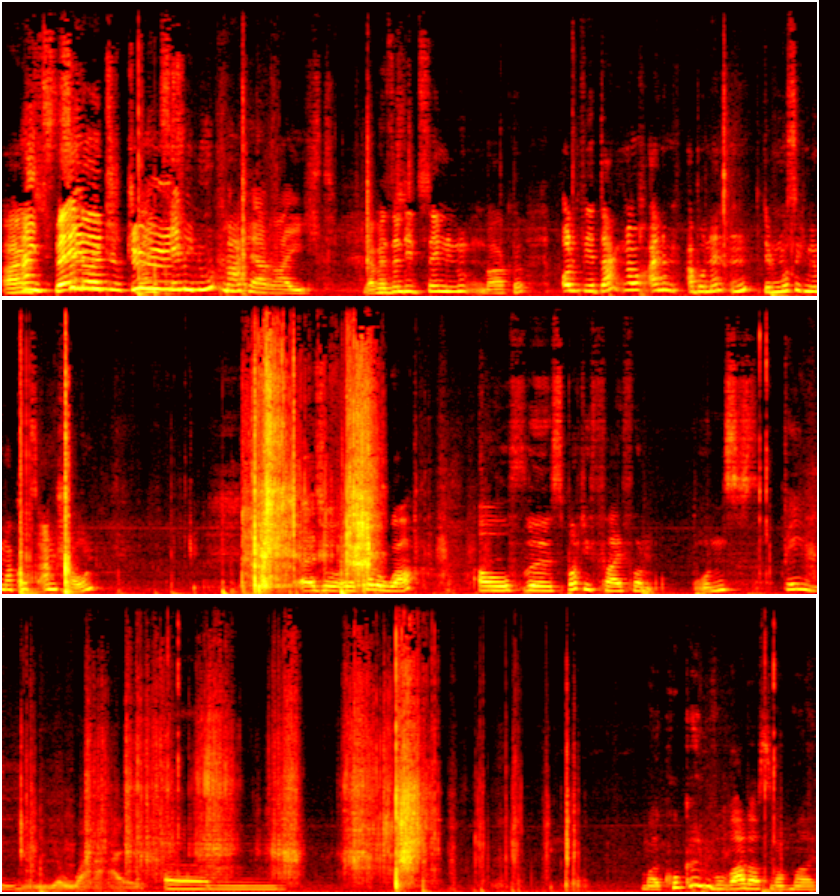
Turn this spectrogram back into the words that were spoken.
eins. 1 Beendet. Tschüss. 10 Minuten Marke erreicht. Ja, wir sind die 10 Minuten Marke. Und wir danken auch einem Abonnenten, den muss ich mir mal kurz anschauen. Also äh, Follower auf äh, Spotify von uns. Wow. Ähm, mal gucken, wo war das nochmal?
